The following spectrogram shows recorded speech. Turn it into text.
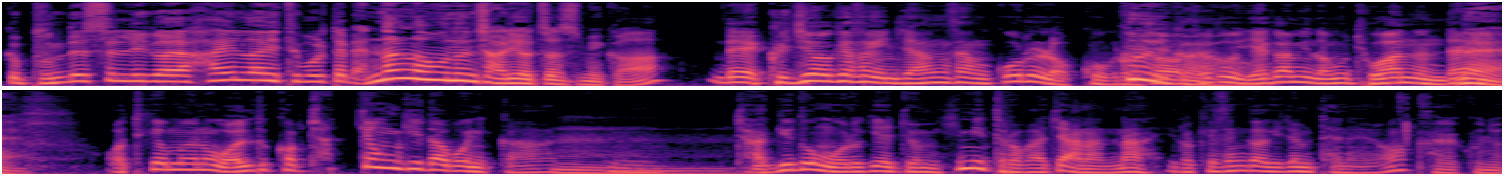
그 분데스리가의 하이라이트 볼 때 맨날 나오는 자리였지 않습니까? 네, 그 지역에서 이제 항상 골을 넣고 그래서 그러니까요. 저도 예감이 너무 좋았는데 네. 어떻게 보면 월드컵 첫 경기다 보니까 음. 음. 자기도 모르게 좀 힘이 들어가지 않았나 이렇게 생각이 좀 되네요. 그렇군요.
